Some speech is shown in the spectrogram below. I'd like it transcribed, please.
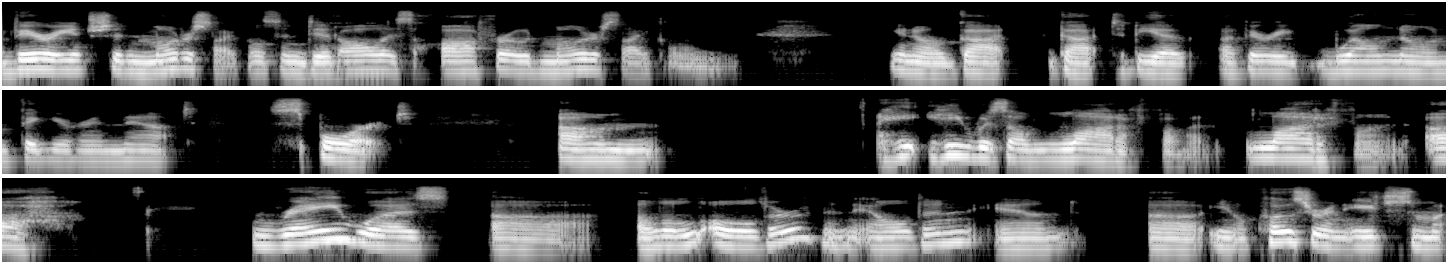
very interested in motorcycles and did all his off-road motorcycling. You know, got got to be a, a very well-known figure in that sport. Um, he he was a lot of fun, a lot of fun. Oh, Ray was uh, a little older than Elden, and uh, you know, closer in age to my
